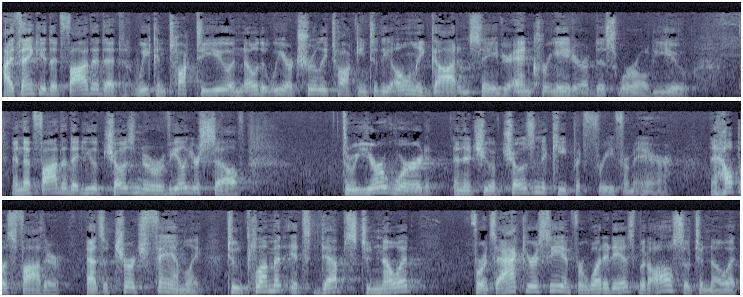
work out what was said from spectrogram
I thank you that, Father, that we can talk to you and know that we are truly talking to the only God and Savior and Creator of this world, you. And that, Father, that you have chosen to reveal yourself through your Word and that you have chosen to keep it free from error. Now help us, Father, as a church family, to plummet its depths, to know it, for its accuracy and for what it is, but also to know it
